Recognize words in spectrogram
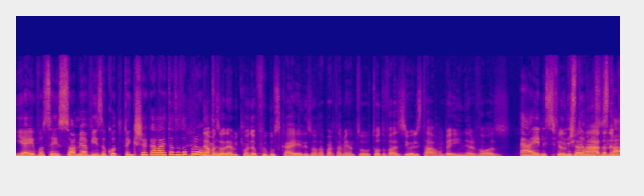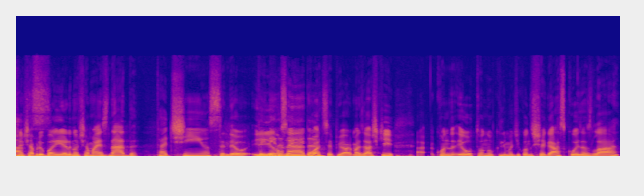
E aí vocês só me avisam quando tem que chegar lá e tá tudo pronto. Não, mas eu lembro que quando eu fui buscar eles no outro apartamento todo vazio, eles estavam bem nervosos. Ah, eles Porque não eles tinha tão nada, né? A gente assustados. abriu o banheiro e não tinha mais nada. Tadinhos. Entendeu? E eu não sei, nada. pode ser pior, mas eu acho que ah, quando eu tô no clima de quando chegar as coisas lá,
